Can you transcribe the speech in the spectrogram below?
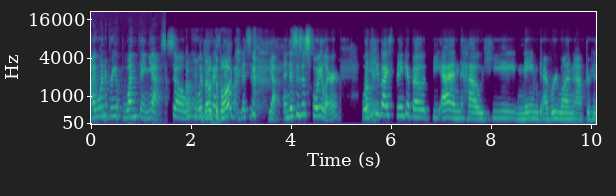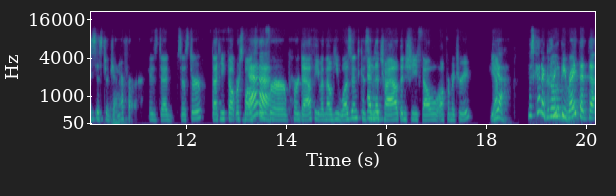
I want to bring up one thing. Yes. So Okay. what did About you the guys think book? about this? Is, yeah, and this is a spoiler. What did you guys think about the end? How he named everyone after his sister Jennifer? His dead sister that he felt responsible Yeah. for her death, even though he wasn't, because he And was a child and she fell off from a tree. Yeah. It was kind of creepy, right? That the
